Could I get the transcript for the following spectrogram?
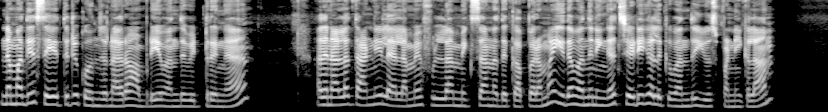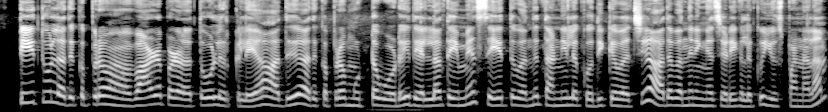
இந்த மாதிரி சேர்த்துட்டு கொஞ்சம் நேரம் அப்படியே வந்து விட்டுருங்க. அது நல்லா தண்ணியில் எல்லாமே ஃபுல்லாக மிக்ஸ் ஆனதுக்கப்புறமா இதை வந்து நீங்கள் செடிகளுக்கு வந்து யூஸ் பண்ணிக்கலாம். டீத்தூள் அதுக்கப்புறம் வாழைப்பழ தோல் இருக்கு இல்லையா அது அதுக்கப்புறம் முட்டை ஓடு இது எல்லாத்தையுமே சேர்த்து வந்து தண்ணியில் கொதிக்க வச்சு அதை வந்து நீங்கள் செடிகளுக்கு யூஸ் பண்ணலாம்.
